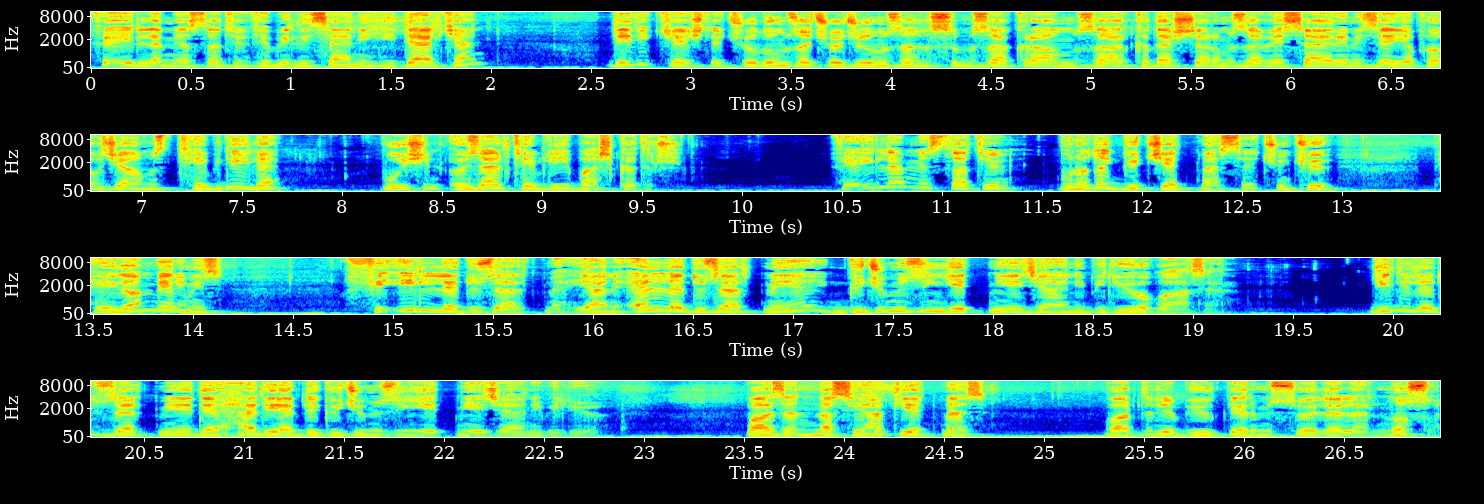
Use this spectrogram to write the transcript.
fe illem yastati fe bilisanihi derken dedik ya işte çoluğumuza, çocuğumuza, hısımıza, akrabamıza, arkadaşlarımıza vesairemize yapacağımız tebliğ ile bu işin özel tebliği başkadır. Fe illem yestati'u. Buna da güç yetmezse çünkü peygamberimiz fiille düzeltme yani elle düzeltmeye gücümüzün yetmeyeceğini biliyor bazen. Dil ile düzeltmeye de her yerde gücümüzün yetmeyeceğini biliyor. Bazen nasihat yetmez. Vardır ya büyüklerimiz söylerler. Nusuh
